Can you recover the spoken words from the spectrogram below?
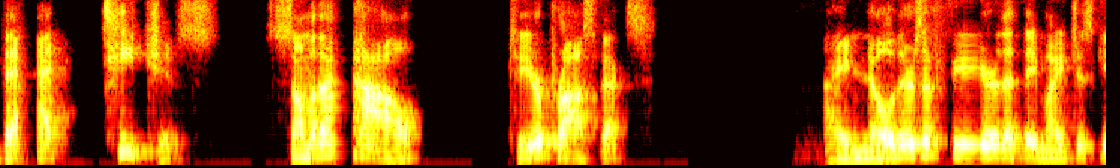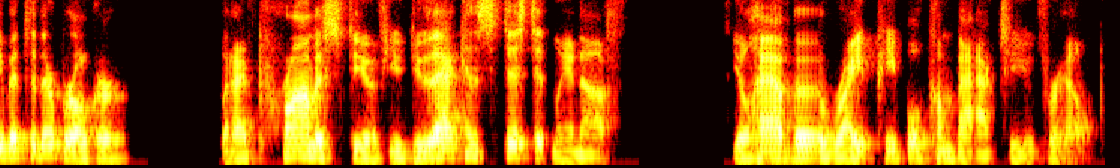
that teaches some of the how to your prospects. I know there's a fear that they might just give it to their broker, but I promise you, if you do that consistently enough, you'll have the right people come back to you for help.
